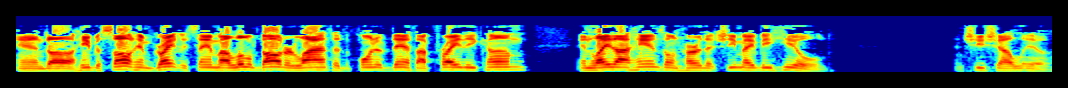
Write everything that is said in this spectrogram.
And uh, he besought him greatly, saying, My little daughter lieth at the point of death. I pray thee come and lay thy hands on her that she may be healed, and she shall live.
